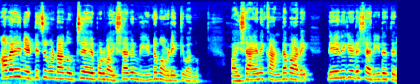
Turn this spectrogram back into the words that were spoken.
അവരെ ഞെട്ടിച്ചുകൊണ്ടാണ് ഉച്ചയായപ്പോൾ വൈശാഖൻ വീണ്ടും അവിടേക്ക് വന്നു. വൈശാഖനെ കണ്ടപാടെ ദേവികയുടെ ശരീരത്തിൽ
